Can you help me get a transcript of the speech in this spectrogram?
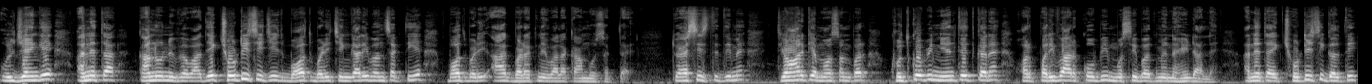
उलझेंगे। अन्यथा कानूनी विवाद एक छोटी सी चीज़, बहुत बड़ी चिंगारी बन सकती है, बहुत बड़ी आग भड़कने वाला काम हो सकता है। तो ऐसी स्थिति में त्यौहार के मौसम पर खुद को भी नियंत्रित करें और परिवार को भी मुसीबत में नहीं डालें। अन्यथा एक छोटी सी गलती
